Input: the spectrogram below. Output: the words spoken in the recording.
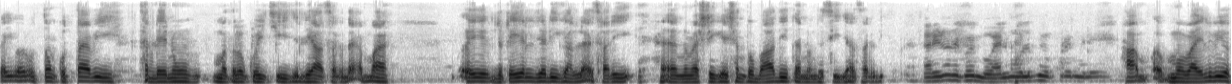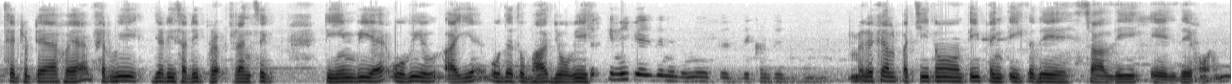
ਕਈ ਵਾਰ ਉਤੋਂ ਕੁੱਤਾ ਵੀ ਥੱਲੇ ਨੂੰ ਮਤਲਬ ਕੋਈ ਚੀਜ਼ ਲਿਆ ਸਕਦਾ। ਆਪਾਂ ਇਹ ਡਿਟੇਲ ਜਿਹੜੀ ਗੱਲ ਹੈ ਸਾਰੀ ਇਨਵੈਸਟੀਗੇਸ਼ਨ ਤੋਂ ਬਾਅਦ ਹੀ ਤੁਹਾਨੂੰ ਦੱਸੀ ਜਾ ਸਕਦੀ ਹੈ। ਸਰ ਇਹਨਾਂ ਦੇ ਕੋਈ ਮੋਬਾਈਲ ਮੋਲ ਵੀ ਉੱਪਰ ਮਿਲੇ ਹਾਂ ਮੋਬਾਈਲ ਵੀ ਉੱਥੇ ਟੁੱਟਿਆ ਹੋਇਆ। ਫਿਰ ਵੀ ਜਿਹੜੀ ਸਾਡੀ ਫੋਰੈਂਸਿਕ ਟੀਮ ਵੀ ਹੈ ਉਹ ਵੀ ਆਈ ਹੈ ਉਹਦੇ ਤੋਂ ਬਾਅਦ ਜੋ ਵੀ ਕਿੰਨੀ ਕੇਜ ਦੇ ਨੇ ਦੋਨੋਂ ਦੇਖਣ ਤੇ ਮੇਰੇ ਖਿਆਲ 25 ਤੋਂ 30 35 ਕੁ ਦੇ ਸਾਲ ਦੀ ਏਜ ਦੇ ਹੋਣ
